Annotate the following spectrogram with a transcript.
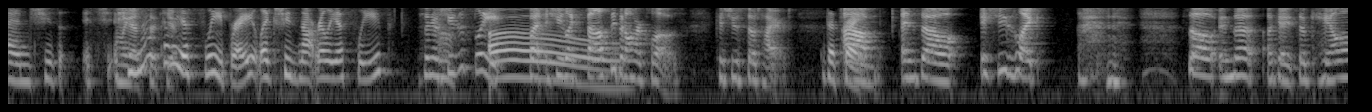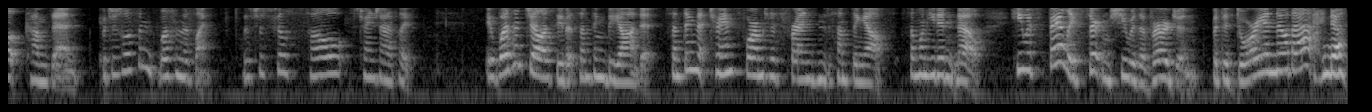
and she's she, Oh she's God, so not really asleep, right? Like she's not really asleep. So no, she's asleep, but she like fell Oh. asleep in all her clothes because she was so tired. That's right. Um, and so she's like, so in the okay, so Chaol comes in, but just listen, listen to this line. This just feels so strange and out of place. It wasn't jealousy, but something beyond it. Something that transformed his friend into something else. Someone he didn't know. He was fairly certain she was a virgin, but did Dorian know that? I know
